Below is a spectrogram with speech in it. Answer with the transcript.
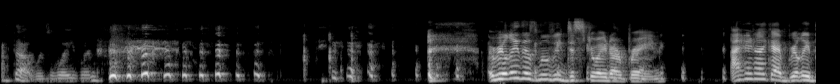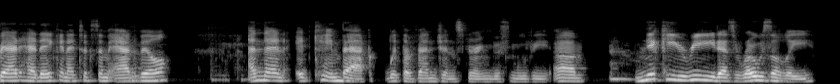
I thought it was Waylon. Really, this movie destroyed our brain. I had like a really bad headache and I took some Advil, and then it came back with a vengeance during this movie. Um, Nikki Reed as Rosalie.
